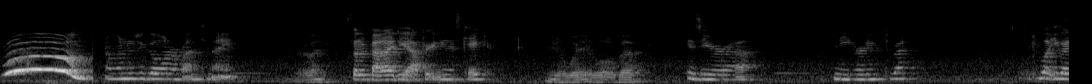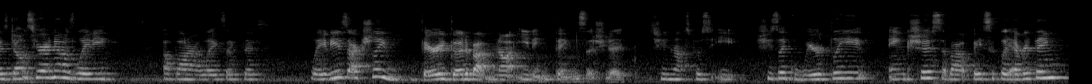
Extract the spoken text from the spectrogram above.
Woo! I wanted to go on a run tonight. Really? Is that a bad idea after eating this cake? You need to wait a little bit. Is your uh, knee hurting too bad? What you guys don't see right now is Lady up on her legs like this. Lady's actually very good about not eating things that she did. She's not supposed to eat. She's like weirdly anxious about basically everything.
